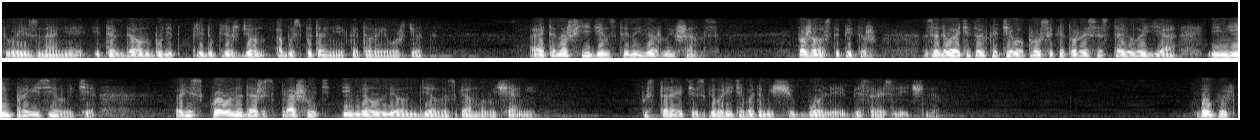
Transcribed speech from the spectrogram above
свои знания, и тогда он будет предупрежден об испытании, которое его ждет. А это наш единственный верный шанс. Пожалуйста, Питер, задавайте только те вопросы, которые составила я, и не импровизируйте. Рискованно даже спрашивать, имел ли он дело с гамма-лучами. Постарайтесь говорить об этом еще более безразлично. Богарт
